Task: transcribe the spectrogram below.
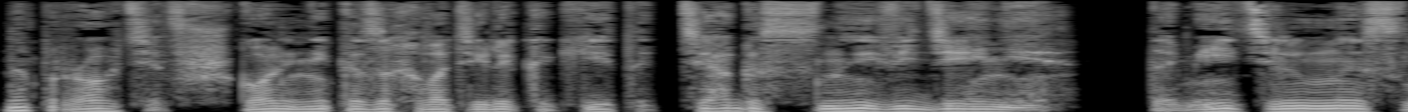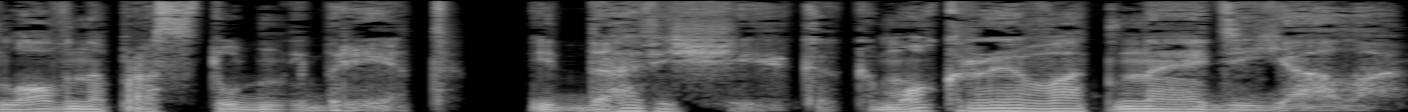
Напротив, школьника захватили какие-то тягостные видения, томительные, словно простудный бред, и давящие, как мокрое ватное одеяло.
